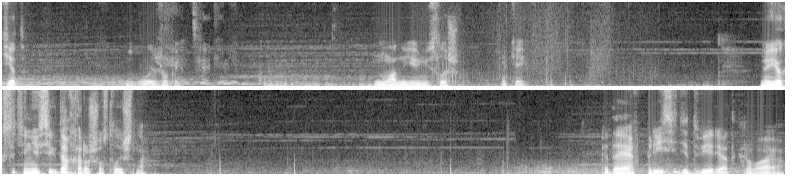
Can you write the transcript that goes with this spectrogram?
Тет. С голой жопой. Ну ладно, я не слышу. Окей. Но ее, кстати, не всегда хорошо слышно. Когда я в приседе двери открываю,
